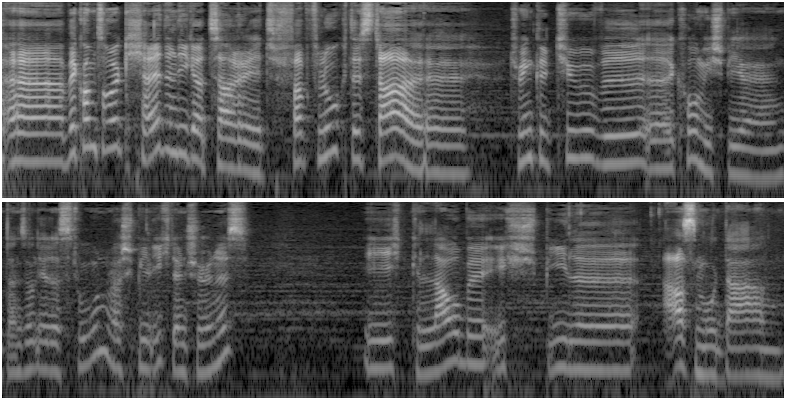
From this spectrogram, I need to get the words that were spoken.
äh, willkommen zurück. Heldenliga Zarit, verfluchtes Tal. Twinkle 2 will äh, Komi spielen. Dann soll er das tun. Was spiele ich denn Schönes? Ich glaube, ich spiele Asmodan.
